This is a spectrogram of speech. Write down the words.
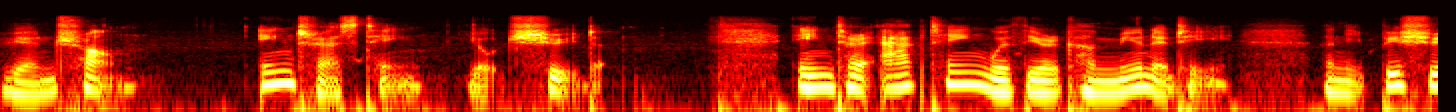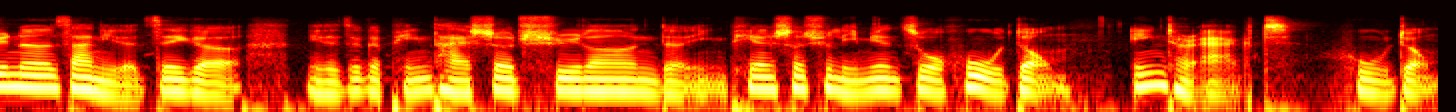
原创，interesting 有趣的。Interacting with your community，那你必须呢在你的这个你的这个平台社区了，你的影片社区里面做互动。Interact 互动。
